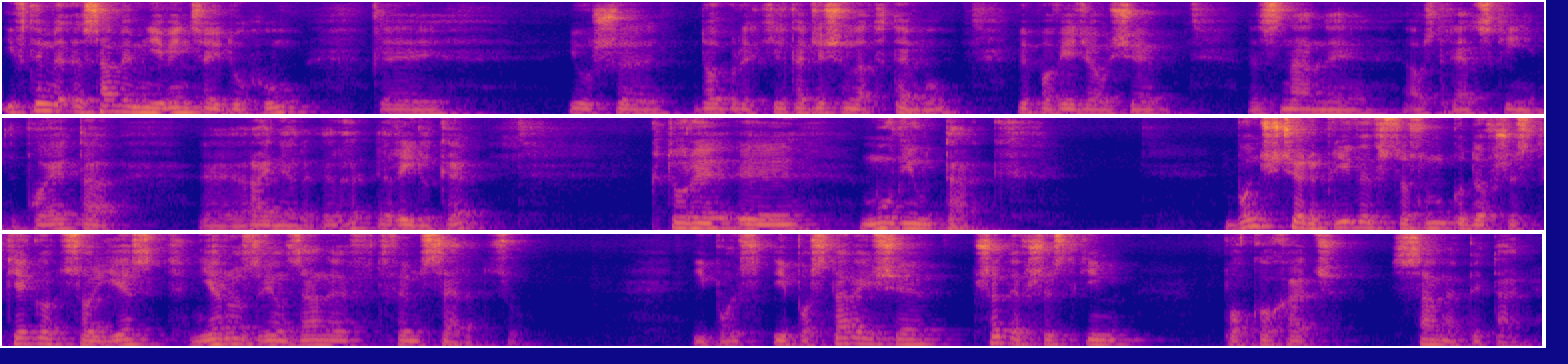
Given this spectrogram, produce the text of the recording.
I w tym samym mniej więcej duchu y, już y, dobrych kilkadziesiąt lat temu wypowiedział się znany austriacki poeta y, Rainer Rilke, który y, mówił tak: Bądź cierpliwy w stosunku do wszystkiego, co jest nierozwiązane w Twym sercu, i postaraj się przede wszystkim pokochać same pytania.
